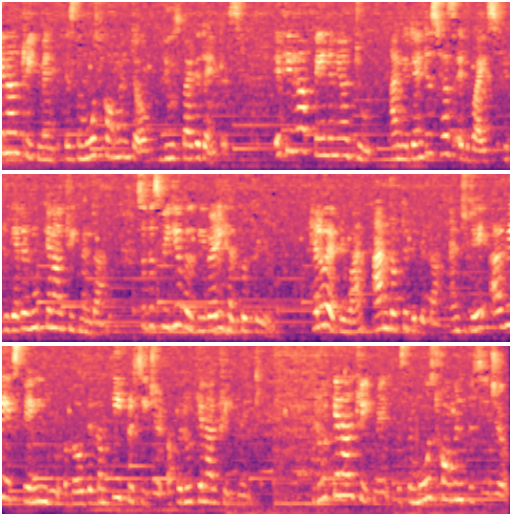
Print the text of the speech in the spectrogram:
root canal treatment is the most common term used by the dentist. If you have pain in your tooth and your dentist has advised you to get a root canal treatment done, so this video will be very helpful for you. Hello everyone, I am Dr. Deepika and today I'll be explaining you about the complete procedure of a root canal treatment. Root canal treatment is the most common procedure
